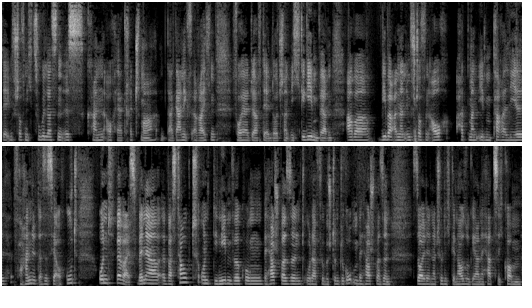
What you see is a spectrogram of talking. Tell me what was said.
der Impfstoff nicht zugelassen ist, kann auch Herr Kretschmer da gar nichts erreichen. Vorher darf der in Deutschland nicht gegeben werden. Aber wie bei anderen Impfstoffen auch, hat man eben parallel verhandelt. Das ist ja auch gut. Und wer weiß, wenn er was taugt und die Nebenwirkungen beherrschbar sind oder für bestimmte Gruppen beherrschbar sind, soll der natürlich genauso gerne herzlich kommen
